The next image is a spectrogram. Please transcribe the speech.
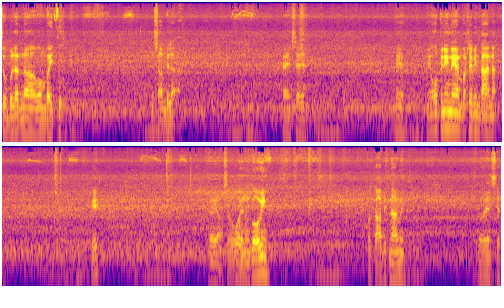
Tubular na 1 by 2 Yung sa kabila. Ayan siya yan. Ayan. Yung opening na yan para sa bintana. Okay. Ayan, sabi ko yun ang going. Pagkakabit namin. So ayan siya.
